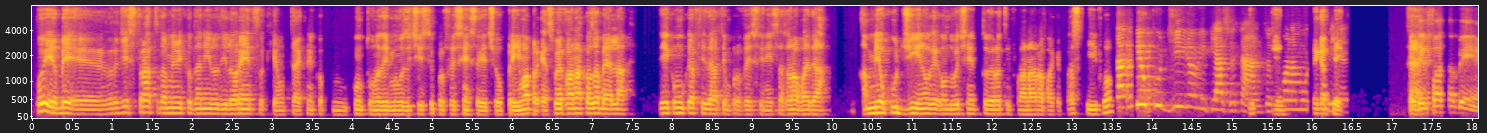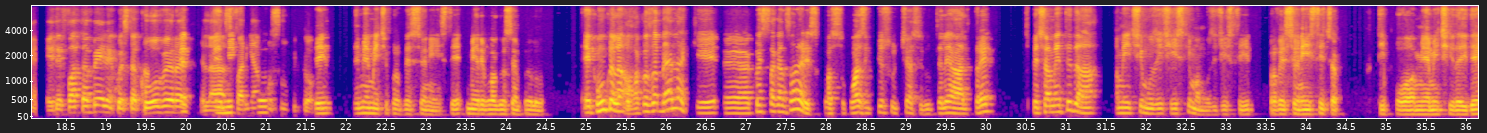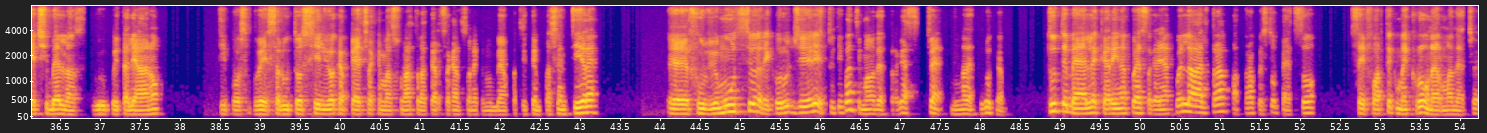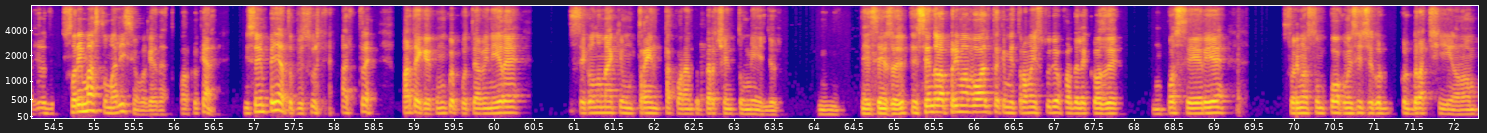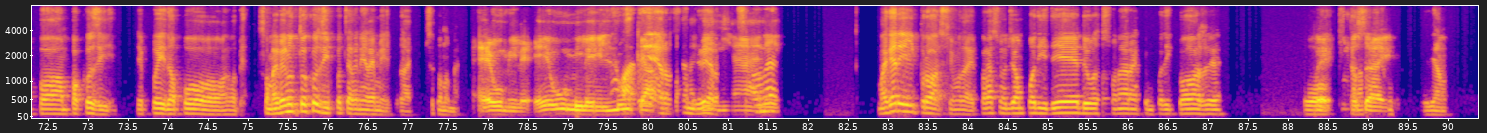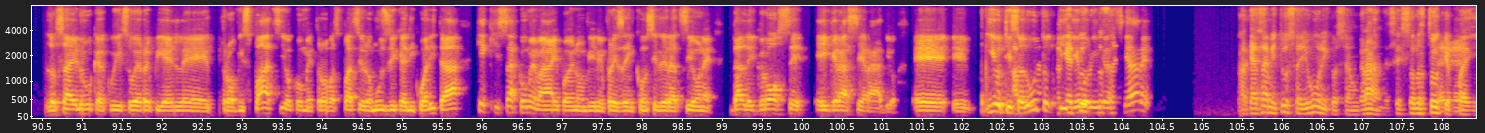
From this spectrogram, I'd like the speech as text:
Poi, beh, registrato dal mio amico Danilo Di Lorenzo, che è un tecnico, appunto uno dei musicisti professionisti che dicevo prima, perché se vuoi fare una cosa bella devi comunque affidarti a un professionista, se no vai da a mio cugino che con 200 euro ti fa una roba che fa schifo. A mio cugino mi piace tanto, sì, suona molto bene. Ed è fatta bene, ed è fatta bene questa cover, e, la spariamo subito. Dei, dei miei amici professionisti, mi rivolgo sempre a loro. E comunque la, la, cosa bella è che eh, questa canzone ha riscosso quasi più successo di tutte le altre, specialmente da amici musicisti, ma musicisti professionisti, cioè tipo i miei amici dei Decibel, un gruppo italiano, tipo beh, saluto Silvio Capeccia che mi ha suonato la terza canzone che non abbiamo fatto in tempo a sentire, eh, Fulvio Muzio, Enrico Ruggeri e tutti quanti mi hanno detto ragazzi, cioè mi hanno detto Luca, tutte belle, carina questa, carina quell'altra, ma però questo pezzo sei forte come Kroner, mi ha detto. Cioè, sono rimasto malissimo perché ho detto, porco cane, mi sono impegnato più sulle altre, a parte che comunque poteva venire secondo me anche un 30-40% meglio. Mm, nel senso, essendo la prima volta che mi trovo in studio a fare delle cose un po' serie, sono rimasto un po' come si dice col, col braccino, no? un, po', un po' così. E poi dopo, vabbè, insomma, è venuto così, poteva venire meglio, dai, secondo me. È umile, è umile il no, Luca. È vero, è vero. Me, magari il prossimo, dai, il prossimo ho già un po' di idee, devo suonare anche un po' di cose. O, Beh, tu lo sai. Vediamo. Lo sai Luca, qui su RPL trovi spazio come trova spazio la musica di qualità che chissà come mai poi non viene presa in considerazione dalle grosse e grasse radio. Eh, eh, io ti ah, saluto, ti devo ringraziare. Sei, perché Sammy tu sei unico, sei un grande, sei solo tu eh. che puoi,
